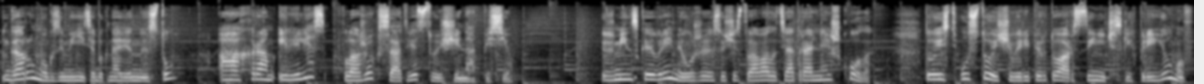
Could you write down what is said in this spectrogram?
Гору мог заменить обыкновенный стул, а храм или лес — флажок с соответствующей надписью. В минское время уже существовала театральная школа — то есть устойчивый репертуар сценических приемов,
